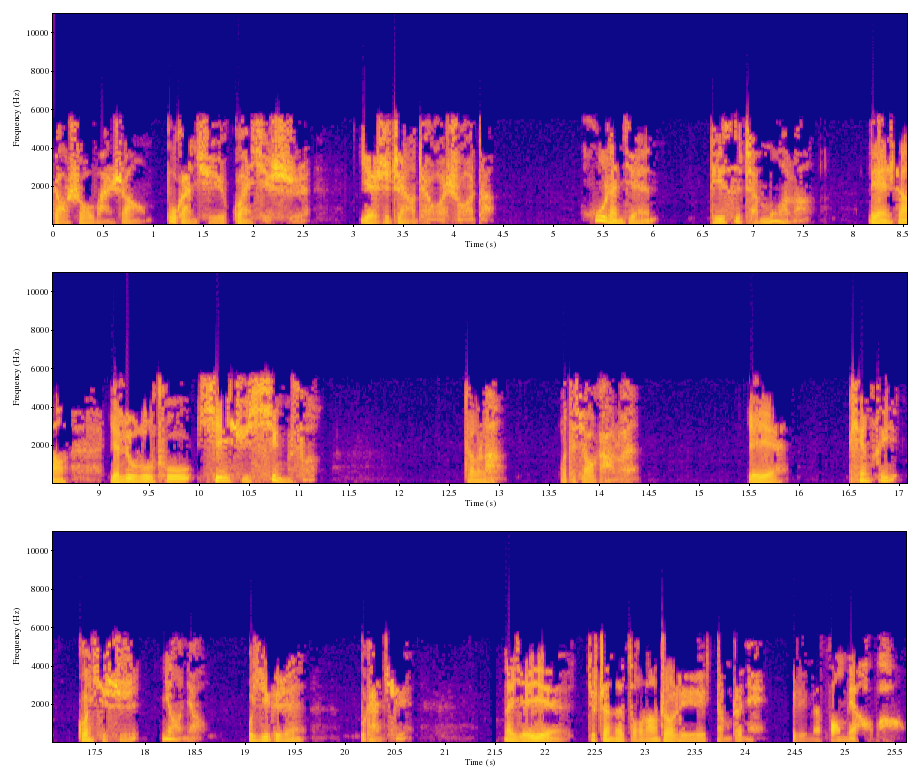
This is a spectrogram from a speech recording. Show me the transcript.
小时候晚上不敢去盥洗室，也是这样对我说的。忽然间，迪斯沉默了，脸上也流露出些许杏色。怎么了，我的小卡伦？爷爷，天黑，盥洗室尿尿，我一个人不敢去。那爷爷就站在走廊这里等着你，里面方便好不好？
